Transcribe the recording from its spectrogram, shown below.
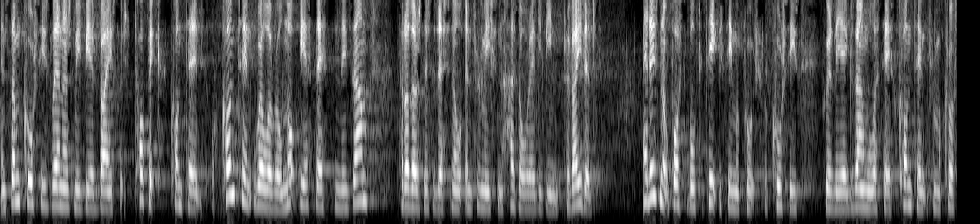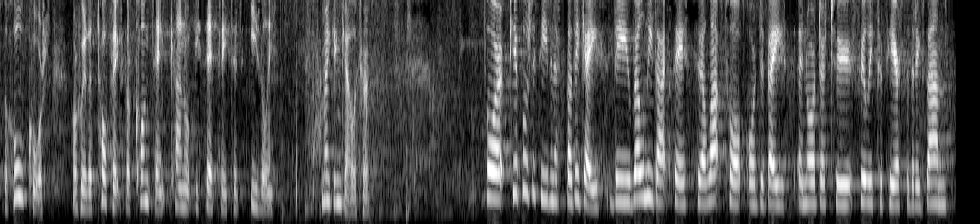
In some courses, learners may be advised which topics, contents or content will or will not be assessed in the exam. For others, this additional information has already been provided. It is not possible to take the same approach for courses where the exam will assess content from across the whole course or where the topics or content cannot be separated easily. Megan Gallagher. For pupils receiving a study guide, they will need access to a laptop or device in order to fully prepare for their exams.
